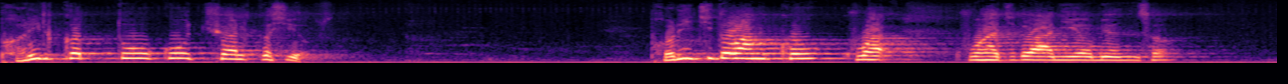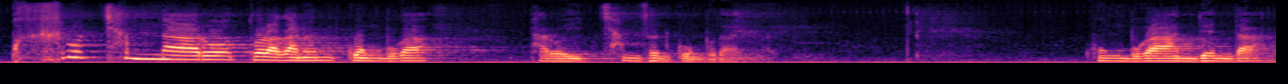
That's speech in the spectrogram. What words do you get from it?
버릴 것도 없고 취할 것이 없어. 버리지도 않고 구하, 구하지도 아니하면서 바로 참나로 돌아가는 공부가 바로 이 참선 공부다. 공부가 안 된다.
